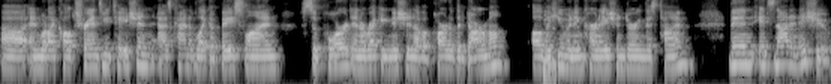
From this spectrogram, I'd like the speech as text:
uh, and what I call transmutation as kind of like a baseline support and a recognition of a part of the Dharma of a hmm. human incarnation during this time, then it's not an issue.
